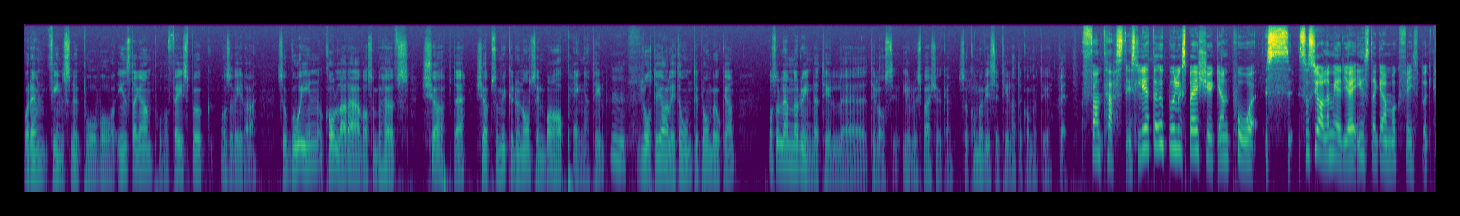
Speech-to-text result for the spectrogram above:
Och den finns nu på vår Instagram, på vår Facebook och så vidare. Så gå in och kolla där vad som behövs. Köp det, köp så mycket du någonsin bara har pengar till. Mm. Låt det göra lite ont i plånboken. Och så lämnar du in det till, eh, till oss i Ulriksbergskyrkan så kommer vi se till att det kommer till rätt. Fantastiskt. Leta upp Ulriksbergskyrkan på sociala medier, Instagram och Facebook.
